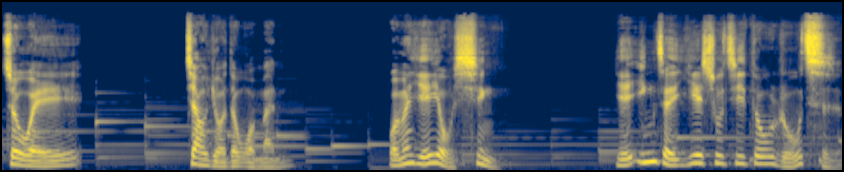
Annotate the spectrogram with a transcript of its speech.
作为教友的我们，我们也有幸，也因着耶稣基督如此，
